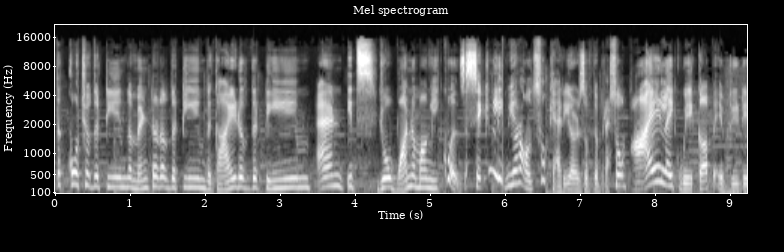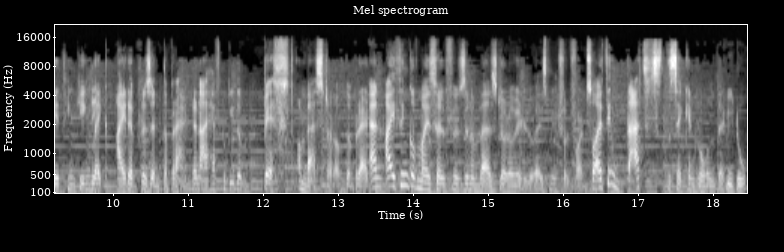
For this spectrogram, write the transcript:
The coach of the team, the mentor of the team, the guide of the team, and it's you're one among equals. Secondly, we are also carriers of the brand. So I like wake up every day thinking like I represent the brand and I have to be the best ambassador of the brand. And I think of myself as an ambassador of Edelweiss Mutual Fund. So I think that's the second role that we do.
